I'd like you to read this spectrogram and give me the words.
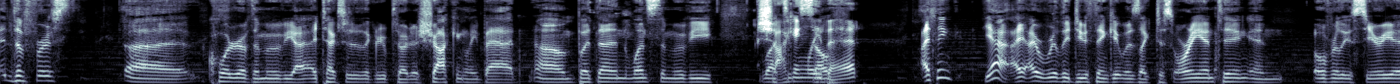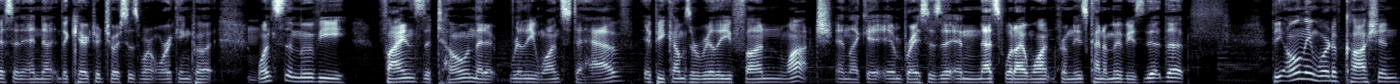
uh, the first uh, quarter of the movie. I, I texted to the group thread is shockingly bad. Um, but then once the movie shockingly itself- bad I think, yeah, I, I really do think it was like disorienting and overly serious, and, and uh, the character choices weren't working. But Hmm. once the movie finds the tone that it really wants to have, it becomes a really fun watch, and like it embraces it, and that's what I want from these kind of movies. The the the only word of caution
